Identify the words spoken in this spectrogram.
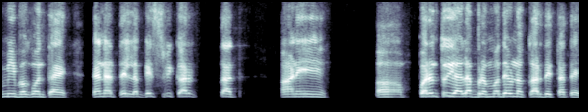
मी भगवंत आहे. त्यांना ते लगेच स्वीकारतात. आणि परंतु याला ब्रह्मदेव नकार देतात आहे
